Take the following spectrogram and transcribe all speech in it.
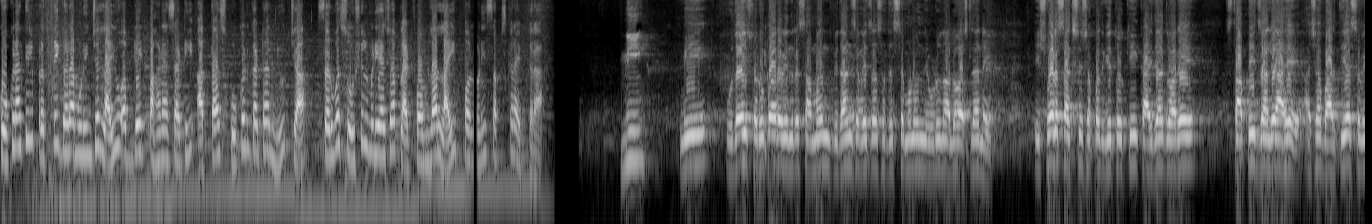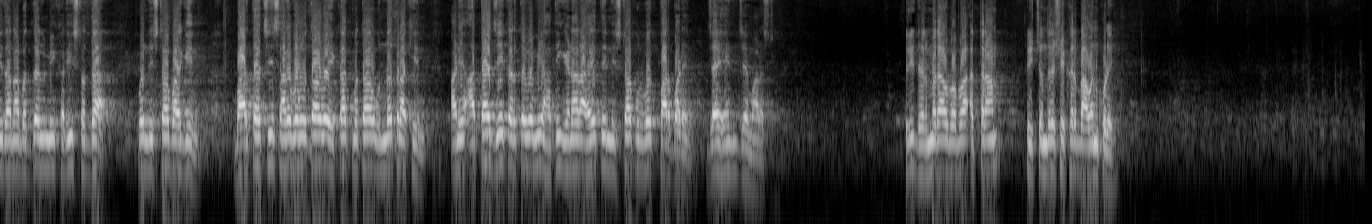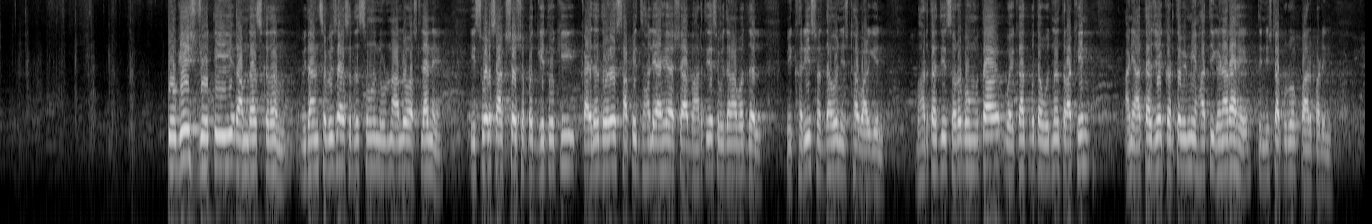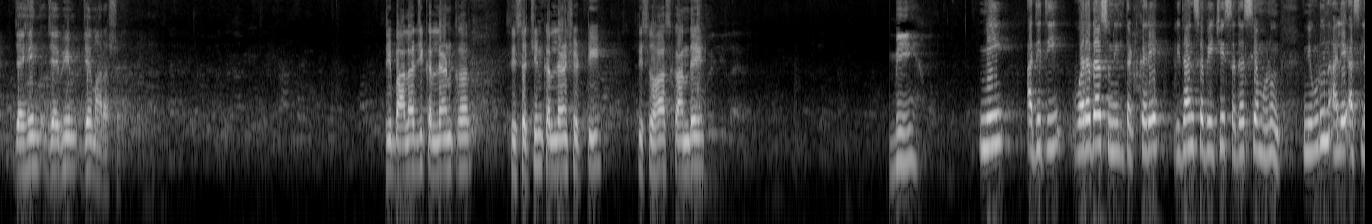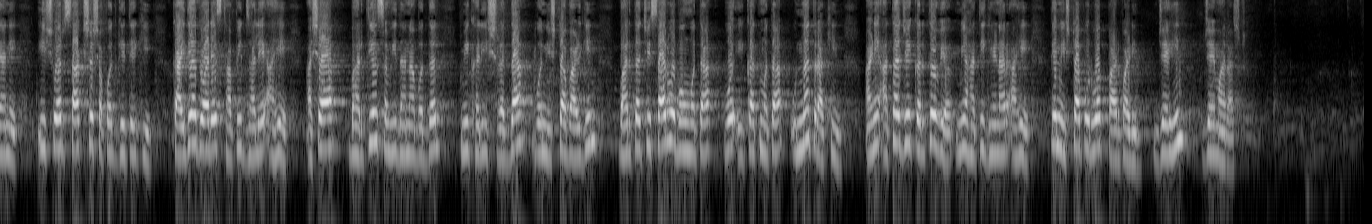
कोकणातील प्रत्येक घडामोडींचे लाईव्ह अपडेट पाहण्यासाठी आताच कोकण कटा न्यूजच्या सर्व सोशल मीडियाच्या प्लॅटफॉर्मला लाईव्ह फॉलो आणि सबस्क्राईब करा. मी मी उदय स्वरूपा रवींद्र सामंत विधानसभेचा सदस्य म्हणून निवडून आलो असल्याने ईश्वर साक्ष शपथ घेतो की कायद्याद्वारे स्थापित झाले आहे अशा भारतीय संविधानाबद्दल मी खरी श्रद्धा व निष्ठा बाळगीन. भारताची सार्वभौमता व एकात्मता उन्नत राखीन. आणि आता जे कर्तव्य मी हाती घेणार आहे ते निष्ठापूर्वक पार पाडेन. जय हिंद जय महाराष्ट्र. श्री धर्मराव बाबा अत्राम श्री चंद्रशेखर बावनकुळे. योगेश ज्योती रामदास कदम विधानसभेचा सदस्य म्हणून निवडून आलो असल्याने ईश्वर साक्ष शपथ घेतो की कायद्याद्वारे स्थापित झाले आहे अशा भारतीय संविधानाबद्दल मी खरी श्रद्धा व निष्ठा बाळगेन. भारताची सार्वभौमता व एकात्मता उन्नत राखीन आणि आता जे कर्तव्य मी हाती घेणार आहे ते निष्ठापूर्वक पार पाडेन. जय हिंद जय भीम जय महाराष्ट्र. श्री बालाजी कल्याणकर श्री सचिन कल्याण शेट्टी श्री सुहास कांदे. मी मी आदिती वरदा सुनील तटकरे विधानसभेची सदस्य म्हणून निवडून आले असल्याने ईश्वर साक्ष शपथ घेते की कायद्याद्वारे स्थापित झाले आहे. अशा भारतीय संविधानाबद्दल मी खरी श्रद्धा व निष्ठा बाळगीन. भारताची सार्वभौमता व एकात्मता उन्नत राखीन. आणि आता जे कर्तव्य मी हाती घेणार आहे ते निष्ठापूर्वक पार पाडीन. जय हिंद जय महाराष्ट्र.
